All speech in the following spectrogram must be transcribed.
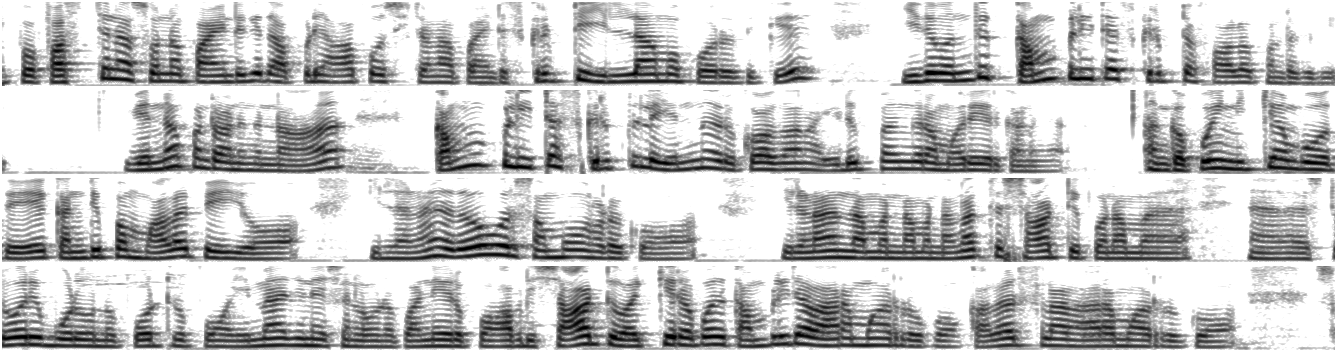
இப்போ ஃபஸ்ட்டு நான் சொன்ன பாயிண்ட்டுக்கு இது அப்படியே ஆப்போசிட்டான பாயிண்ட் ஸ்கிரிப்ட் இல்லாமல் போகிறதுக்கு இது வந்து கம்ப்ளீட்டாக ஸ்கிரிப்டை ஃபாலோ பண்ணுறதுக்கு இவன் என்ன பண்ணுறானுங்கன்னா கம்ப்ளீட்டாக ஸ்கிரிப்டில் என்ன இருக்கோ அதான் நான் எடுப்பேங்கிற மாதிரி இருக்கானுங்க. அங்கே போய் நிற்கும் போது கண்டிப்பாக மழை பெய்யும். இல்லைன்னா ஏதோ ஒரு சம்பவம் நடக்கும். இல்லைனா நம்ம நம்ம நினச்ச ஷாட் இப்போ நம்ம ஸ்டோரி போர்டு ஒன்று போட்டிருப்போம் இமேஜினேஷனில் ஒன்று பண்ணியிருப்போம். அப்படி ஷாட் வைக்கிறப்போ அது கம்ப்ளீட்டாக வேறு மாதிரி இருக்கும். கலர்ஸ்லாம் வேறு மாதிரி இருக்கும். ஸோ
